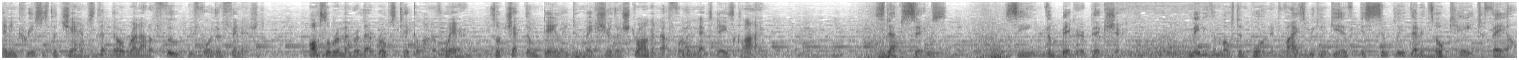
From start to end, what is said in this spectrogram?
and increases the chance that they'll run out of food before they're finished. Also remember that ropes take a lot of wear, so check them daily to make sure they're strong enough for the next day's climb. Step 6. See the bigger picture. Maybe the most important advice we can give is simply that it's okay to fail.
